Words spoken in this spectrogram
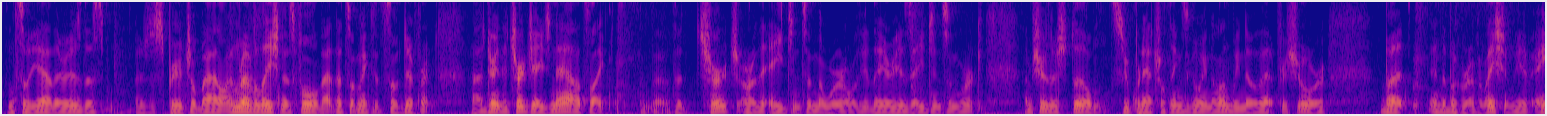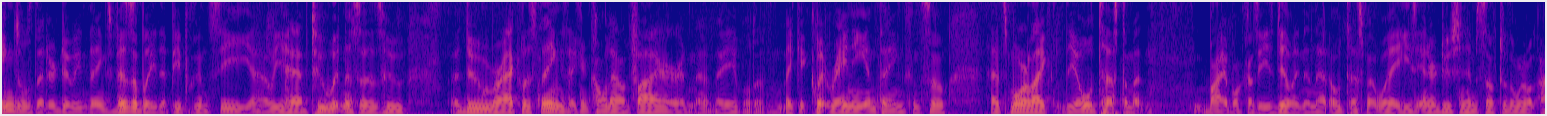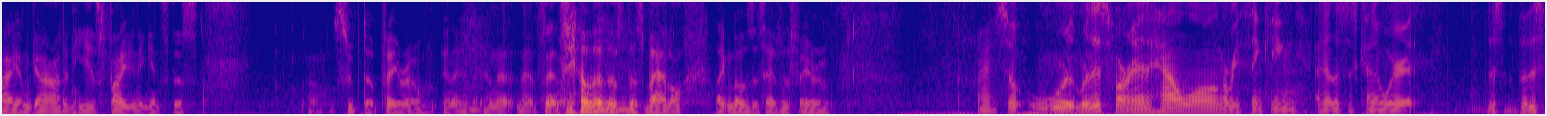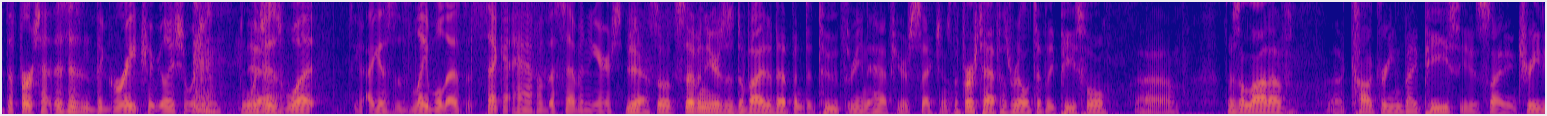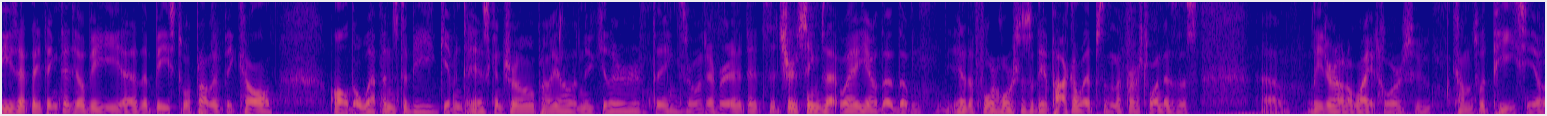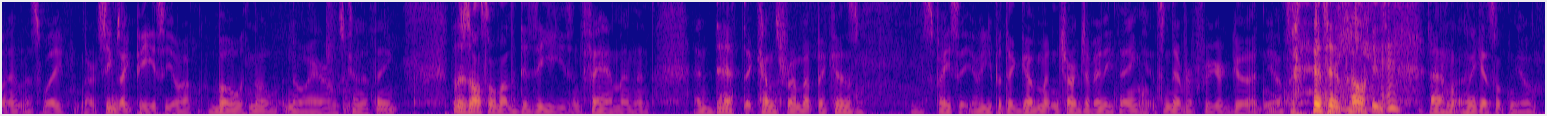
And so, yeah, there is this. There's a spiritual battle, and Revelation is full of that. That's what makes it so different. Uh, during the church age now, it's like the, the church are the agents in the world. They are His agents in work. I'm sure there's still supernatural things going on. We know that for sure. But in the book of Revelation, we have angels that are doing things visibly that people can see. Uh, we have two witnesses who uh, do miraculous things. They can call down fire, and uh, they're able to make it quit raining and things. And so that's more like the Old Testament Bible because he's dealing in that Old Testament way. He's introducing himself to the world. I am God, and he is fighting against this uh, souped up Pharaoh in, in, in, that, in that sense. You know, this this battle like Moses had with Pharaoh. All right, so we're, we're this far in. How long are we thinking? I know this is kind of where it. This is the, this is the first half. This isn't the Great Tribulation, which is which is what I guess is labeled as the second half of the seven years. Yeah, so it's seven years is divided up into two three and a half year sections. The first half is relatively peaceful. Uh, there's a lot of uh, conquering by peace. He is signing treaties that they think that he'll be uh, the beast will probably be called. All the weapons to be given to his control, probably all the nuclear things or whatever. It, it's, it sure seems that way. You know, the the you have the four horses of the apocalypse, and the first one is this uh, leader on a white horse who comes with peace, you know, in this way, or it seems like peace, you know, a bow with no no arrows, kind of thing. But there's also a lot of disease and famine and and death that comes from it because. Let's face it. You know, you put the government in charge of anything, it's never for your good. You know, it's, it's always. Um, I think that's you know,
